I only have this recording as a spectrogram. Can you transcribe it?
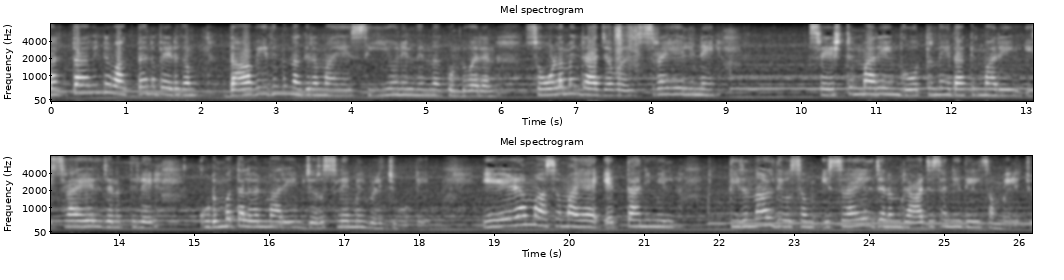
കർത്താവിന്റെ വാഗ്ദാന പേടകം ദാവീദിന്റെ നഗരമായ സിയോനിൽ നിന്ന് കൊണ്ടുവരാൻ സോളമൻ രാജാവ് ഇസ്രായേലിനെ ശ്രേഷ്ഠന്മാരെയും ഗോത്ര നേതാക്കന്മാരെയും ഇസ്രായേൽ ജനത്തിലെ കുടുംബത്തലവന്മാരെയും ജെറുസലേമിൽ വിളിച്ചുകൂട്ടി. ഏഴാം മാസമായ എത്താനിമിൽ തിരുനാൾ ദിവസം ഇസ്രായേൽ ജനം രാജസന്നിധിയിൽ സമ്മേളിച്ചു.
